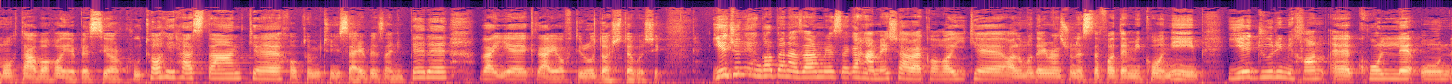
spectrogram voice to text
محتواهای بسیار کوتاهی هستند که خب تو می‌تونی سریع بزنی بره و یک دریافتی رو داشته باشی. یه جوری انگار به نظر می‌رسه که همه شبکه هایی که حالا ما داریم ازشون استفاده می‌کنیم یه جوری می‌خوان کل اون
